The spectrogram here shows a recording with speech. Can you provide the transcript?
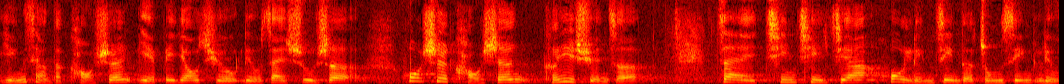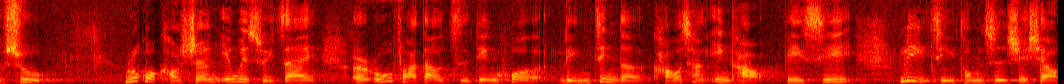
影响的考生也被要求留在宿舍，或是考生可以选择在亲戚家或邻近的中心留宿。如果考生因为水灾而无法到指定或邻近的考场应考，必须立即通知学校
